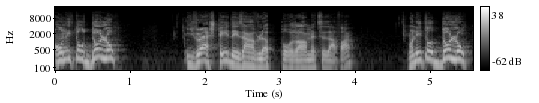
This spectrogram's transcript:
on est au dolo. Il veut acheter des enveloppes pour genre mettre ses affaires. On est au dolo.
